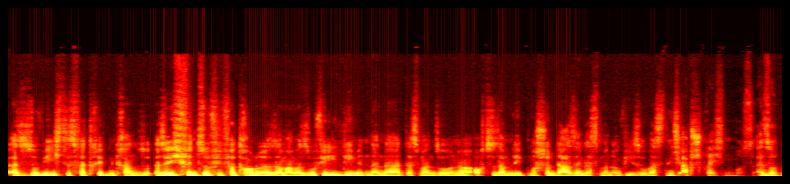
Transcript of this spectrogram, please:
also so wie ich das vertreten kann. So, also ich finde so viel Vertrauen oder sagen wir mal so viel Idee miteinander, dass man so ne, auch zusammenlebt, muss schon da sein, dass man irgendwie sowas nicht absprechen muss. Also ah,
